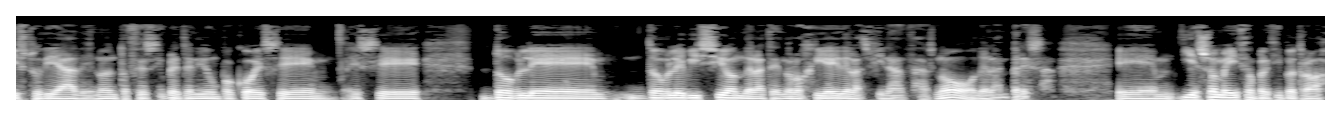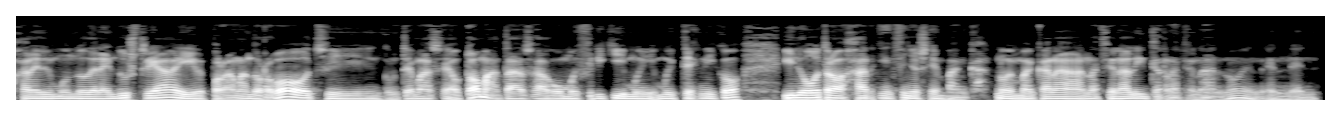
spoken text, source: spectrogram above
y estudié ADE, ¿no? Entonces siempre he tenido un poco ese, ese doble, doble visión de la tecnología y de las finanzas, ¿no? O de la empresa. Eh, y eso me hizo al principio trabajar en el mundo de la industria y programando robots y con temas autómatas, algo muy friki, muy, muy técnico, y luego trabajar 15 años en banca, ¿no? En banca nacional e internacional, ¿no? En, en, en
